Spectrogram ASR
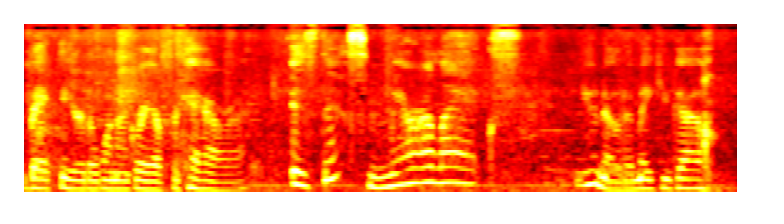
Back there, the one I grabbed for Kara. Is this Miralax? You know, to make you go.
